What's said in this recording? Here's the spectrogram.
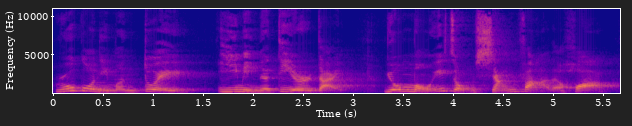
如果你们对移民的第二代有某一种想法的话，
